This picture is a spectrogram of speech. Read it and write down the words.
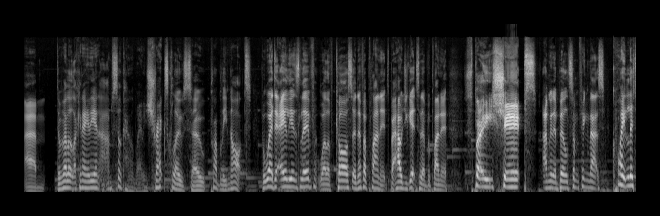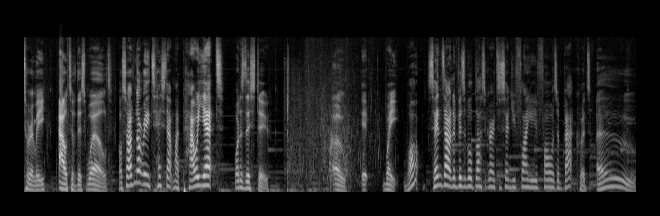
Um, do I look like an alien? I'm still kind of wearing Shrek's clothes, so probably not. But where do aliens live? Well, of course, another planet. But how do you get to another planet? Spaceships! I'm going to build something that's quite literally out of this world. Also, I've not really tested out my power yet. What does this do? Oh, it... Wait, what? Sends out an invisible blaster grenade to send you flying either forwards or backwards. Oh.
